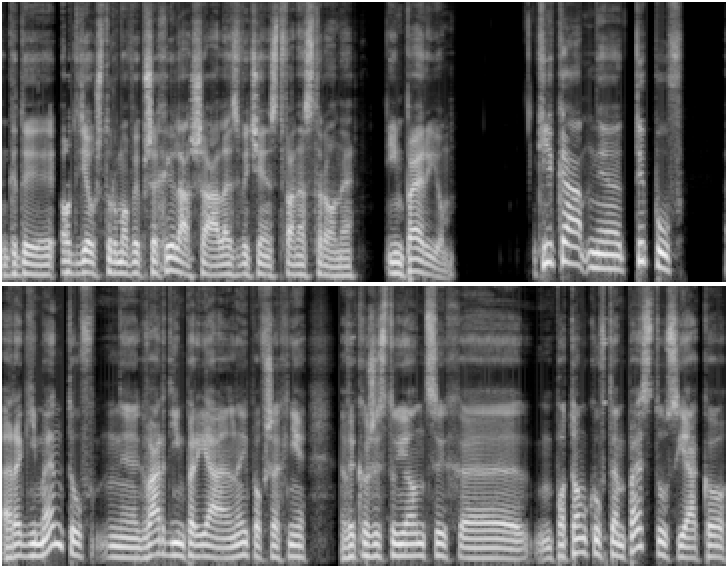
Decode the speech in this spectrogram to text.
gdy oddział szturmowy przechyla szale zwycięstwa na stronę imperium. Kilka e, typów regimentów e, Gwardii Imperialnej, powszechnie wykorzystujących e, potomków Tempestus jako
